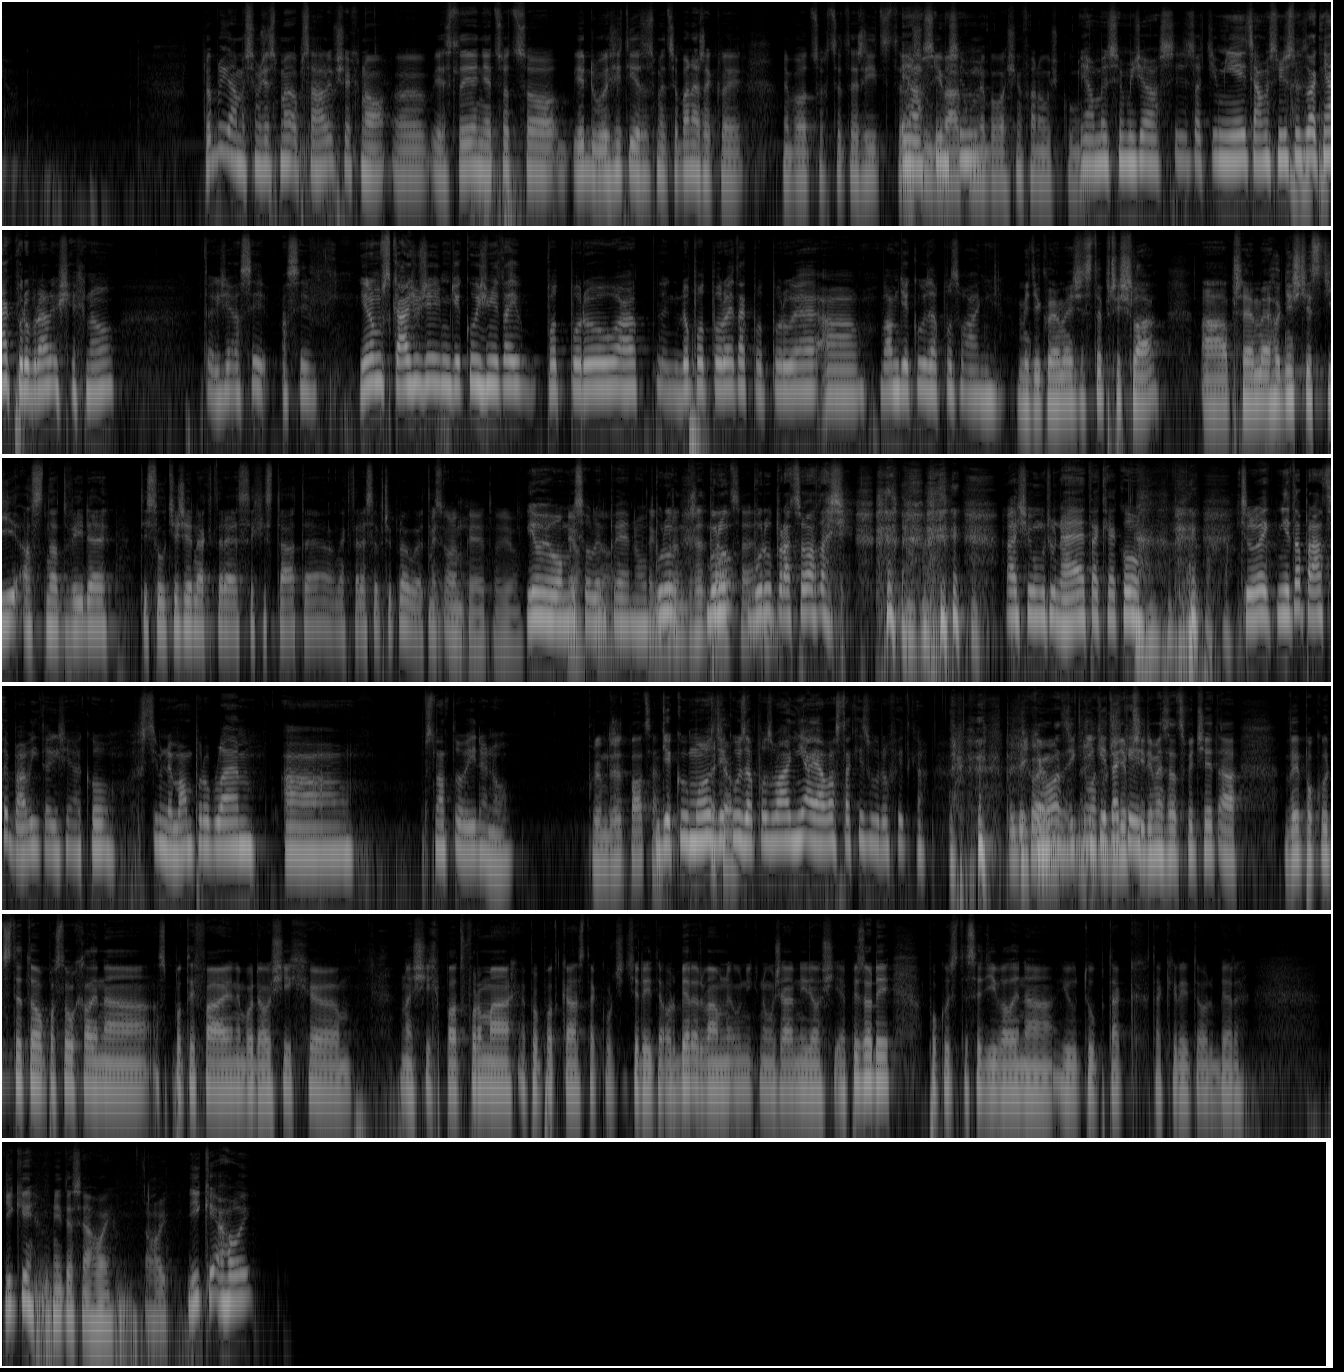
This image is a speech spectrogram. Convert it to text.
Dobrý, já myslím, že jsme obsáhli všechno. Uh, jestli je něco, co je důležité, co jsme třeba neřekli, nebo co chcete říct já našim divákům myslím, nebo vašim fanouškům? Já myslím, že asi zatím nic. Já myslím, že jsme to tak nějak probrali všechno. Takže asi, asi jenom vzkážu, že jim děkuji, že mě tady podporují a kdo podporuje, tak podporuje a vám děkuji za pozvání. My děkujeme, že jste přišla a přejeme hodně štěstí a snad vyjde ty soutěže, na které se chystáte a na které se připravujete. Miss Olympie to, jo? Jo, jo, Miss Olympie, no. Tak budu, budu, budu no. pracovat, až, až umřu. Ne, tak jako člověk, mě ta práce baví, takže jako s tím nemám problém a snad to vyjde, no. Budeme držet palce. Děkuji moc, děkuji za pozvání a já vás taky zvu do fitka. díky moc, díky, díky moc, taky. že přijdeme zacvičit a vy, pokud jste to poslouchali na Spotify nebo dalších uh, našich platformách Apple Podcast, tak určitě dejte odběr, ať vám neuniknou žádné další epizody. Pokud jste se dívali na YouTube, tak taky dejte odběr. Díky, mějte se, ahoj. Ahoj. Díky, ahoj.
